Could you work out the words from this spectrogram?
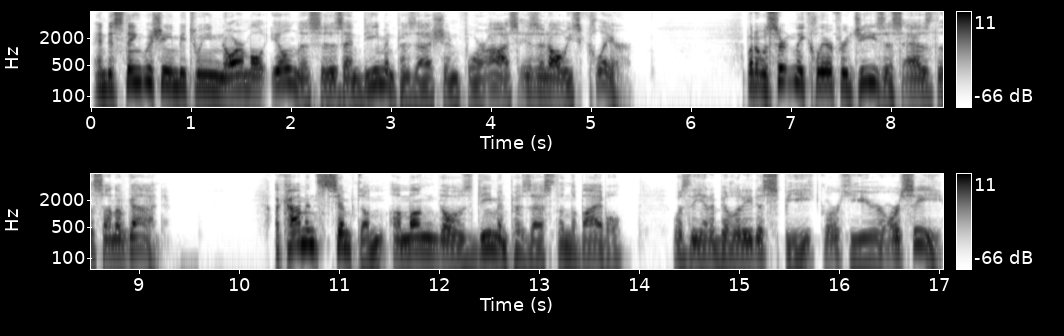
And distinguishing between normal illnesses and demon possession for us isn't always clear. But it was certainly clear for Jesus as the Son of God. A common symptom among those demon possessed in the Bible was the inability to speak or hear or see.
